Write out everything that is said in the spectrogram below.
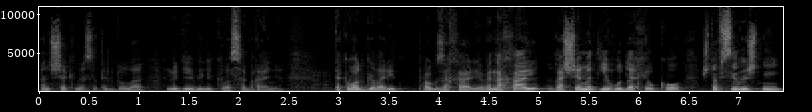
Аншекнеса Тагдула, людей Великого Собрания. Так вот, говорит пророк Захария, «Венахаль Рашемет Егуда Хилко», что Всевышний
